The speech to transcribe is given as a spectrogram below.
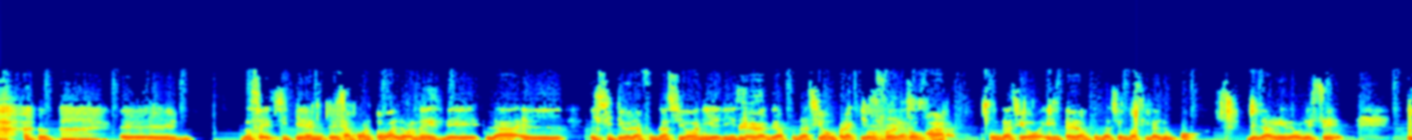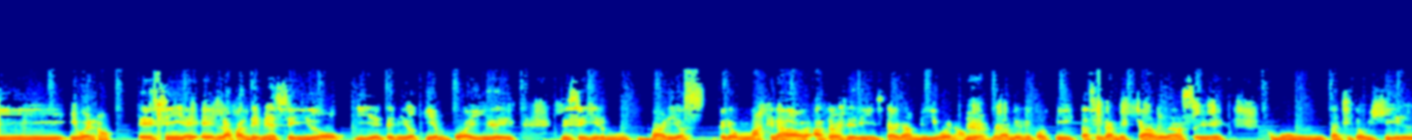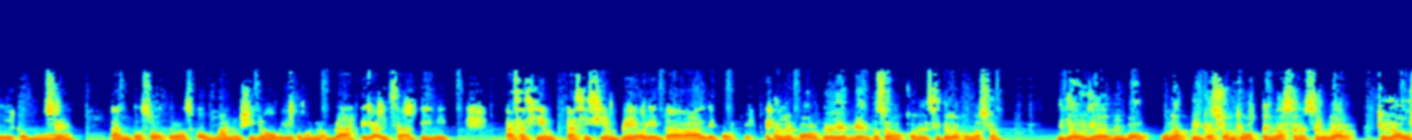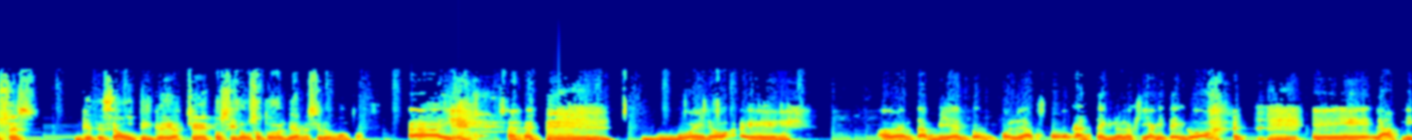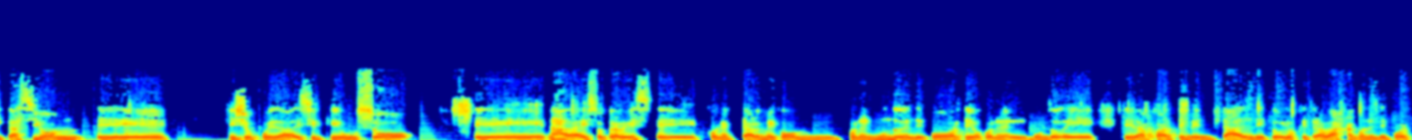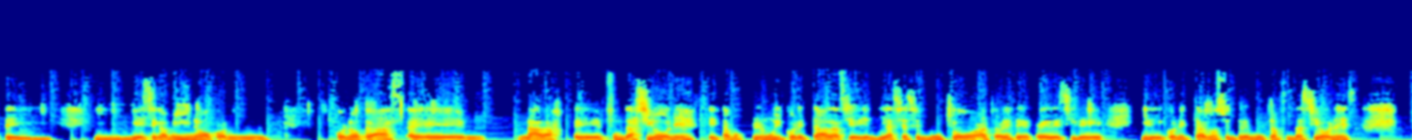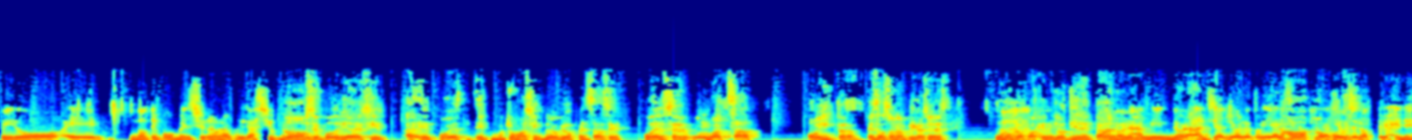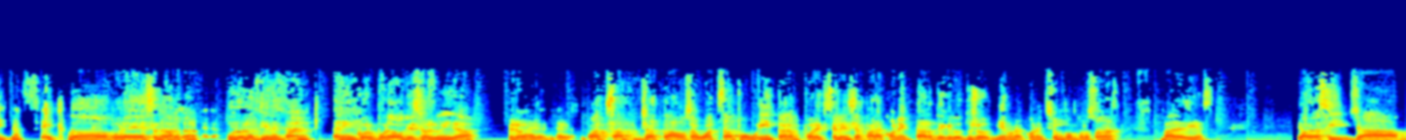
eh, no sé, si quieren, les aporto valor desde el, sitio de la fundación y el Instagram de la fundación para quien se quiera sumar. Fundación, Instagram Fundación Basilalupo, de Larga WC. Y, y bueno, eh, sí, en la pandemia he seguido y he tenido tiempo ahí de, de seguir varios, pero más que nada a través del Instagram. Y bueno, grandes deportistas y grandes charlas, eh, como un Cachito Vigil, como tantos otros, o Manu Ginobili, como nombraste, Gaby Sabatini, casi, casi siempre orientada al deporte. Al deporte, bien, bien, entonces vamos con el sitio de la fundación. Y la última de ping pong, una aplicación que vos tengas en el celular, que la uses que te sea útil, que digas, che, esto sí la uso todo el día, me sirve un montón. Ay, bueno, eh, a ver, también con, la poca tecnología que tengo, eh, la aplicación eh, que yo pueda decir que uso eh, nada, es otra vez eh, conectarme con, con, el mundo del deporte o con el mundo de, de, la parte mental de todos los que trabajan con el deporte y, y ese camino, con, con otras eh, nada, eh, fundaciones, que estamos muy conectadas y hoy en día se hace mucho a través de redes y de, y de conectarnos entre muchas fundaciones, pero eh, no te puedo mencionar una aplicación. No, se podría decir, ah, es mucho más simple de lo que vos pensás, ¿eh? puede ser un WhatsApp o Instagram, esas son aplicaciones. Uno capaz que lo tiene tan... Perdona mi ignorancia, yo el otro día no, hice la por de los trenes, no sé. No, por eso, no, uno lo tiene tan, tan incorporado que se olvida pero WhatsApp ya está, o sea, WhatsApp o Instagram por excelencia para conectarte, que lo tuyo viene una conexión con personas, va de 10. Y ahora sí, ya,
